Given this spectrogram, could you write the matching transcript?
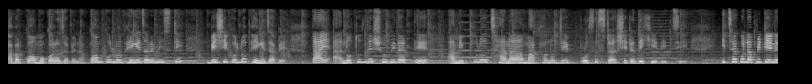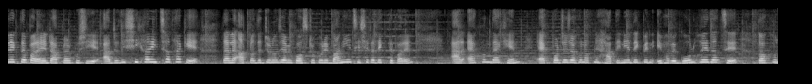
আবার কমও করা যাবে না। কম করলেও ভেঙে যাবে মিষ্টি, বেশি করলেও ভেঙে যাবে। তাই নতুনদের সুবিধার্থে আমি পুরো ছানা মাখানোর যে প্রসেসটা সেটা দেখিয়ে দিচ্ছি। ইচ্ছা করলে আপনি টেনে দেখতে পারেন, এটা আপনার খুশি। আর যদি শেখার ইচ্ছা থাকে, তাহলে আপনাদের জন্য যে আমি কষ্ট করে বানিয়েছি, সেটা দেখতে পারেন। আর এখন দেখেন, এক পর্যায়ে যখন আপনি হাতে নিয়ে দেখবেন এভাবে গোল হয়ে যাচ্ছে, তখন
